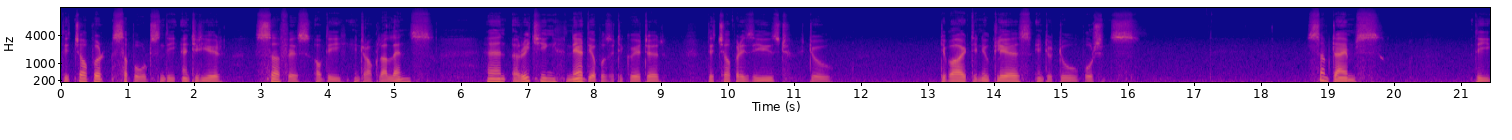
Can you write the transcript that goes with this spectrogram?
The chopper supports the anterior surface of the intraocular lens and reaching near the opposite equator the chopper is used to divide the nucleus into two portions. Sometimes the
